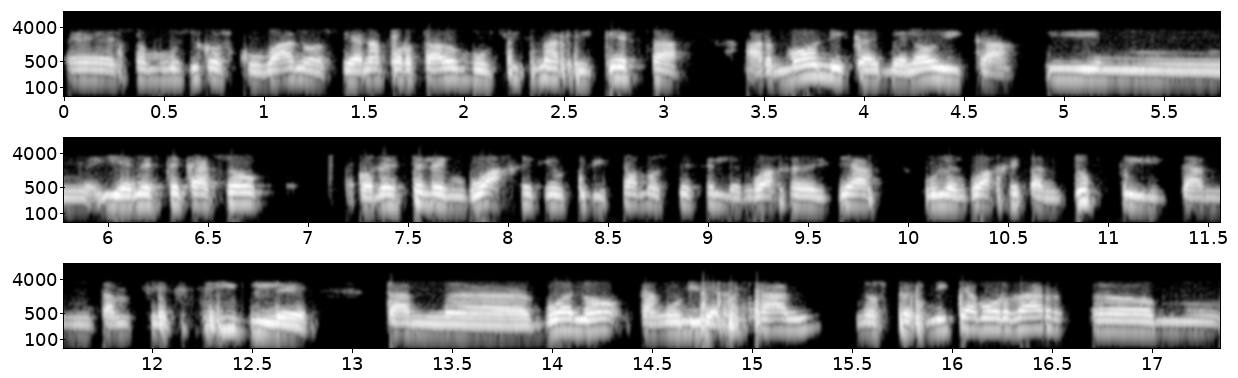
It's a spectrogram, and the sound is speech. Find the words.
eh, son músicos cubanos y han aportado muchísima riqueza armónica y melódica y, mm, y en este caso con este lenguaje que utilizamos que es el lenguaje del jazz, un lenguaje tan dúctil, tan tan flexible, tan eh, bueno, tan universal, nos permite abordar um,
